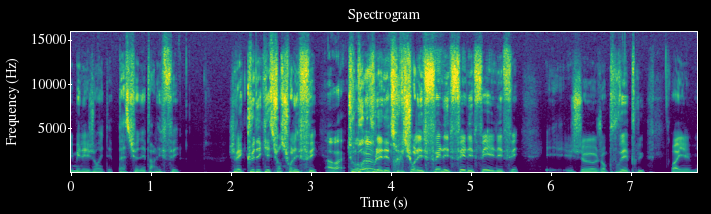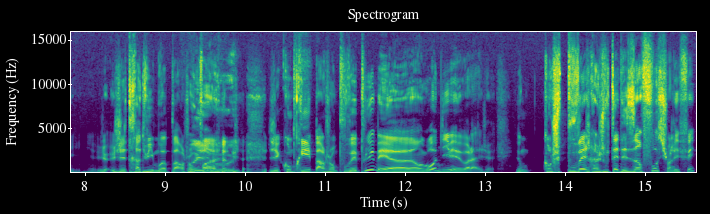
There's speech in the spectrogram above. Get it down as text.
Mais les gens étaient passionnés par les faits. J'avais que des questions sur les faits. Ah ouais Tout le Ouais, monde voulait des trucs sur les faits, les faits, les faits et les faits. Et je- j'en pouvais plus. J'ai traduit moi par j'en Oui, par- oui, oui. j'ai compris par j'en pouvais plus, mais euh, en gros, il me dit, mais voilà. je- Donc, quand je pouvais, je rajoutais des infos sur les faits.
